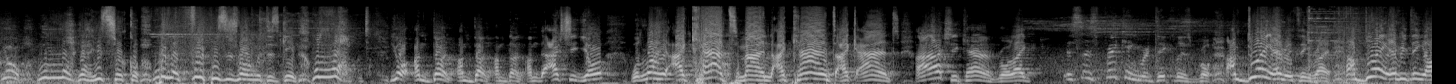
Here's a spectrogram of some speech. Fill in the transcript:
yo, wallah, I hit circle. What the flip is wrong with this game? Wallah. Yo, I'm done. I'm done. I'm done. I'm actually, yo, wallahi, I can't, man. I can't. I can't. I actually can't, bro. Like, this is freaking ridiculous, bro. I'm doing everything right. I'm doing everything I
